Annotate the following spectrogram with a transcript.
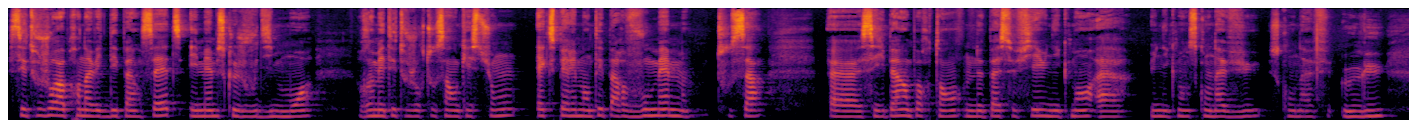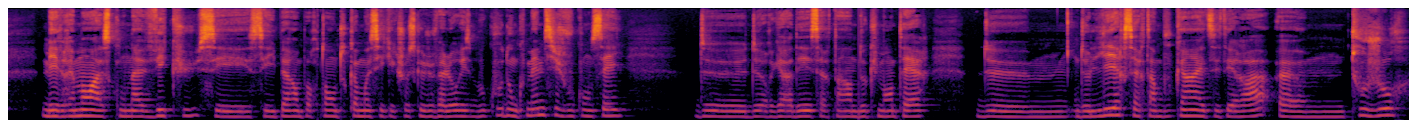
c'est toujours à prendre avec des pincettes. Et même ce que je vous dis moi, remettez toujours tout ça en question. Expérimentez par vous-même tout ça. c'est hyper important. Ne pas se fier uniquement à uniquement ce qu'on a vu, ce qu'on a lu, mais vraiment à ce qu'on a vécu, c'est hyper important. En tout cas, moi, c'est quelque chose que je valorise beaucoup. Donc, même si je vous conseille de, regarder certains documentaires, de, lire certains bouquins, etc., euh, toujours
